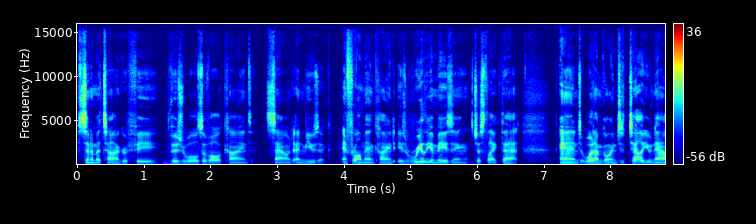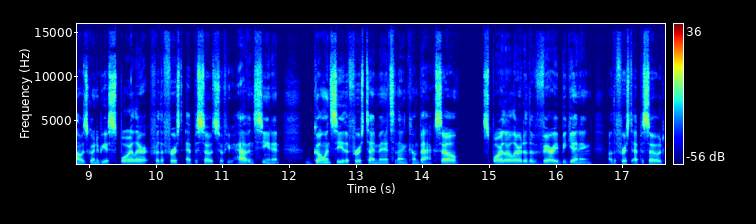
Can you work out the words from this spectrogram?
cinematography, visuals of all kinds, sound, and music. And For All Mankind is really amazing just like that. And what I'm going to tell you now is going to be a spoiler for the first episode. So if you haven't seen it, go and see the first 10 minutes and then come back. So, spoiler alert at the very beginning of the first episode.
